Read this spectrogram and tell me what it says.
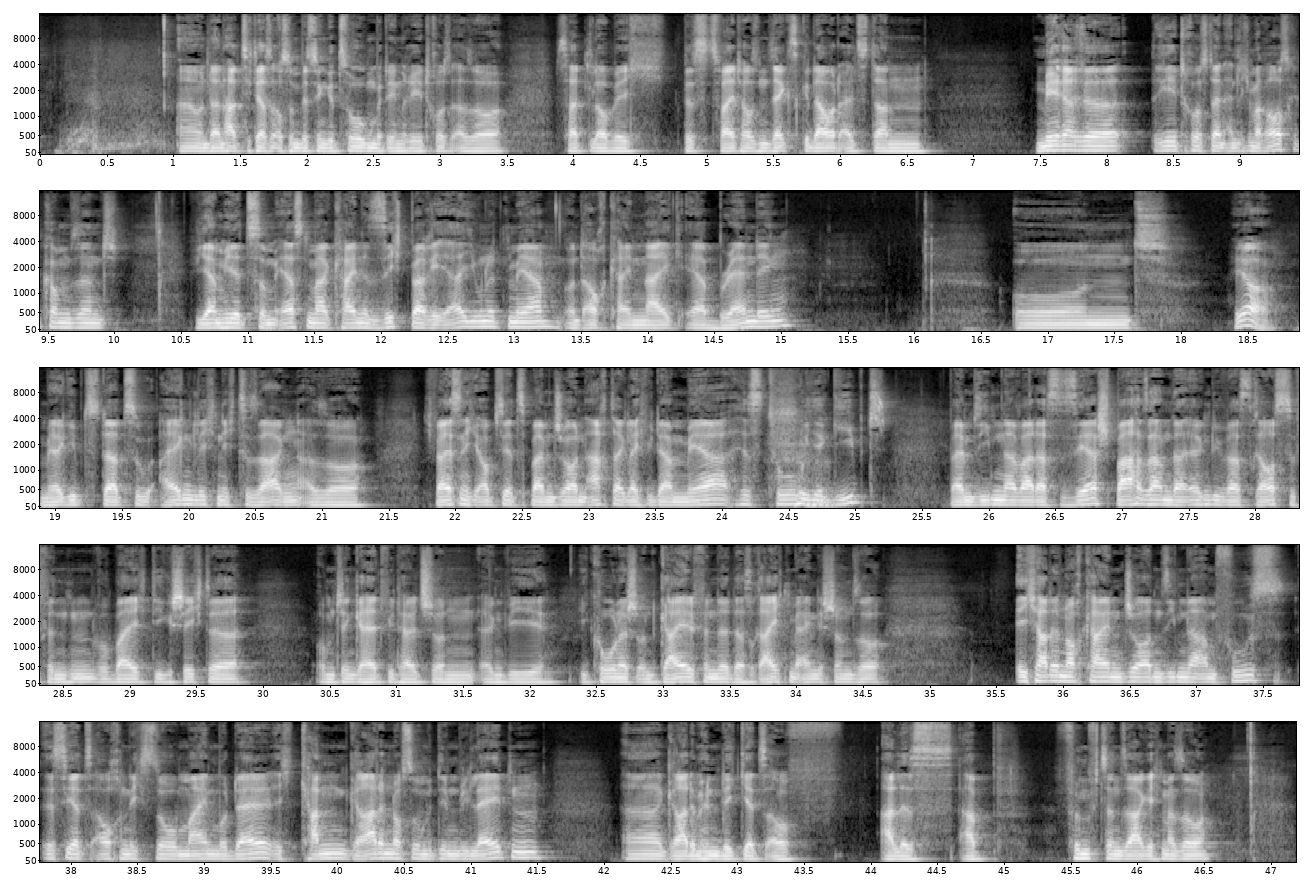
Äh, Und dann hat sich das auch so ein bisschen gezogen mit den Retros. Also es hat, glaube ich, bis 2006 gedauert, als dann mehrere Retros dann endlich mal rausgekommen sind. Wir haben hier zum ersten Mal keine sichtbare Air-Unit mehr und auch kein Nike Air Branding. Und ja, mehr gibt's dazu eigentlich nicht zu sagen. Also ich weiß nicht, ob es jetzt beim Jordan 8er gleich wieder mehr Historie gibt. Beim 7er war das sehr sparsam, da irgendwie was rauszufinden, wobei ich die Geschichte um Tinker Hatfield halt schon irgendwie ikonisch und geil finde. Das reicht mir eigentlich schon so. Ich hatte noch keinen Jordan 7er am Fuß, ist jetzt auch nicht so mein Modell. Ich kann gerade noch so mit dem relaten, äh, gerade im Hinblick jetzt auf alles ab 15, sage ich mal so.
